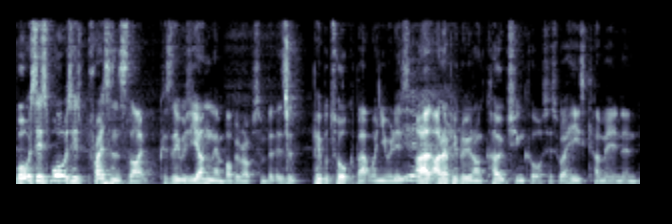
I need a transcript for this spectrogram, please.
What was his What was his presence like? Because he was young then, Bobby Robson. But there's a, people talk about when you were in his. I, I know people who've been on coaching courses where he's come in and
